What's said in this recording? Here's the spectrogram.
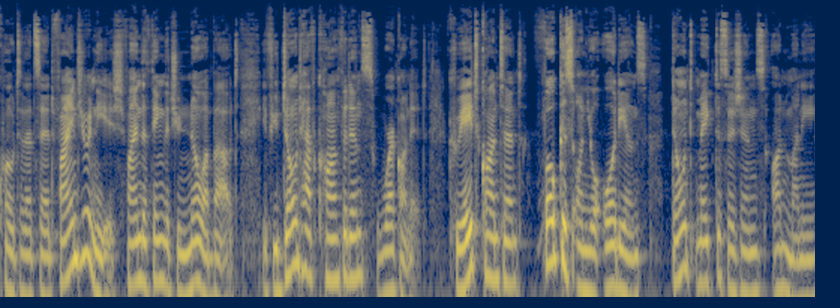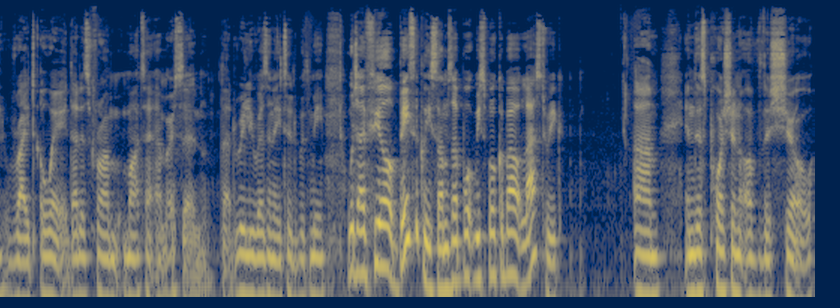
quote that said, Find your niche, find the thing that you know about. If you don't have confidence, work on it. Create content, Focus on your audience. Don't make decisions on money right away. That is from Marta Emerson. That really resonated with me, which I feel basically sums up what we spoke about last week um, in this portion of the show.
